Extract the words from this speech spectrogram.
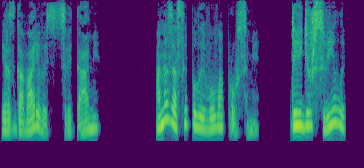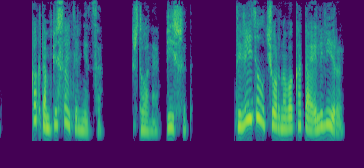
и разговаривать с цветами. Она засыпала его вопросами. «Ты идешь с виллы? Как там писательница? Что она пишет? Ты видел черного кота Эльвиры?»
